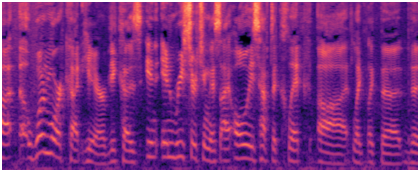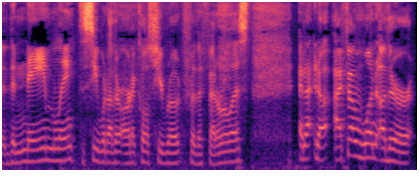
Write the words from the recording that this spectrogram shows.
uh, uh, one more cut here because in, in researching this, I always have to click uh, like like the, the, the name link to see what other articles she wrote for the Federalist, and I, no, I found one other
